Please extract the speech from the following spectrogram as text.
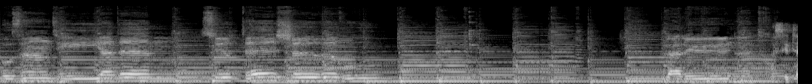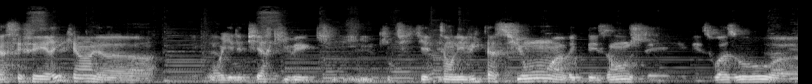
pose un diadème sur tes cheveux roux. La lune trop C'était assez féerique. Hein, euh, on voyait des pierres qui, qui, qui, qui étaient en lévitation avec des anges, des, des oiseaux. euh,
